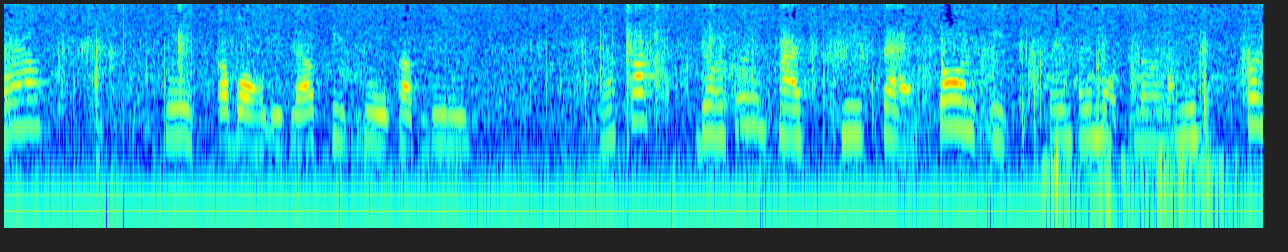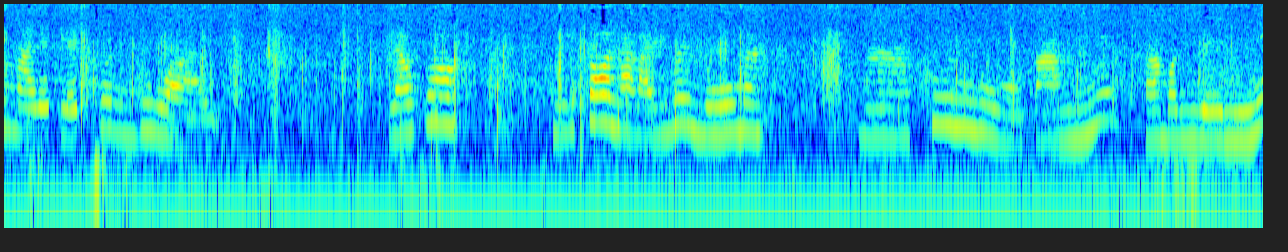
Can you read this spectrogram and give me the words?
แล้วมีกระบอกอีกแล้วติดอยู่กับดินแล้วก็ เดินขึ้นไปมีแต่ก้อนอิฐเต็มไปหมดเลย แล้วมีต้นไม้เล็กๆขึ้นด้วย แล้วก็มีต้นอะไรไม่รู้มามาขึ้นอยู่ตามนี้ ตามบริเวณนี้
